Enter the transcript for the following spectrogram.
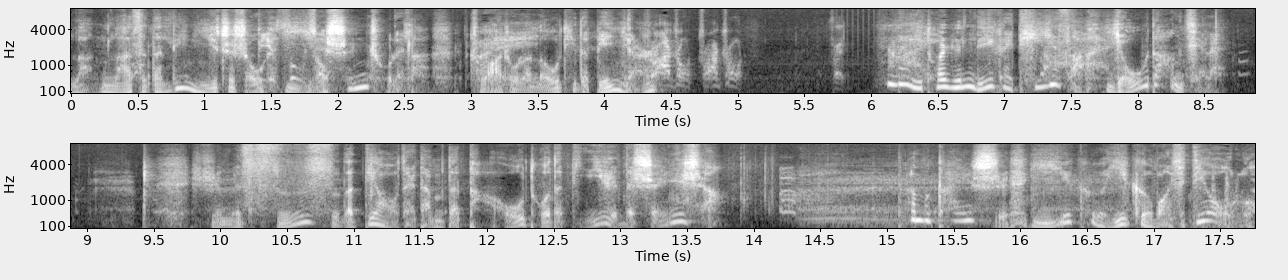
狼拉森的另一只手也伸出来了，抓住了楼梯的边沿。抓住，抓住！那团人离开梯子，游荡起来。人们死死地吊在他们的逃脱的敌人的身上，他们开始一个一个往下掉落，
